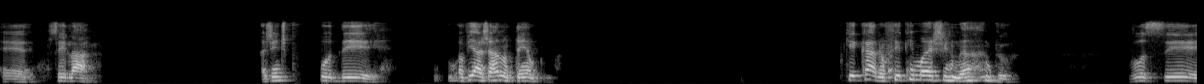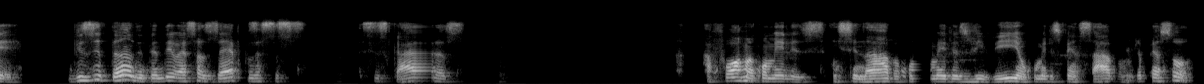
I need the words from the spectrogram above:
É, sei lá, a gente poder viajar no tempo. Porque, cara, eu fico imaginando você visitando, entendeu? Essas épocas, esses, esses caras, a forma como eles ensinavam, como eles viviam, como eles pensavam. Já pensou?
